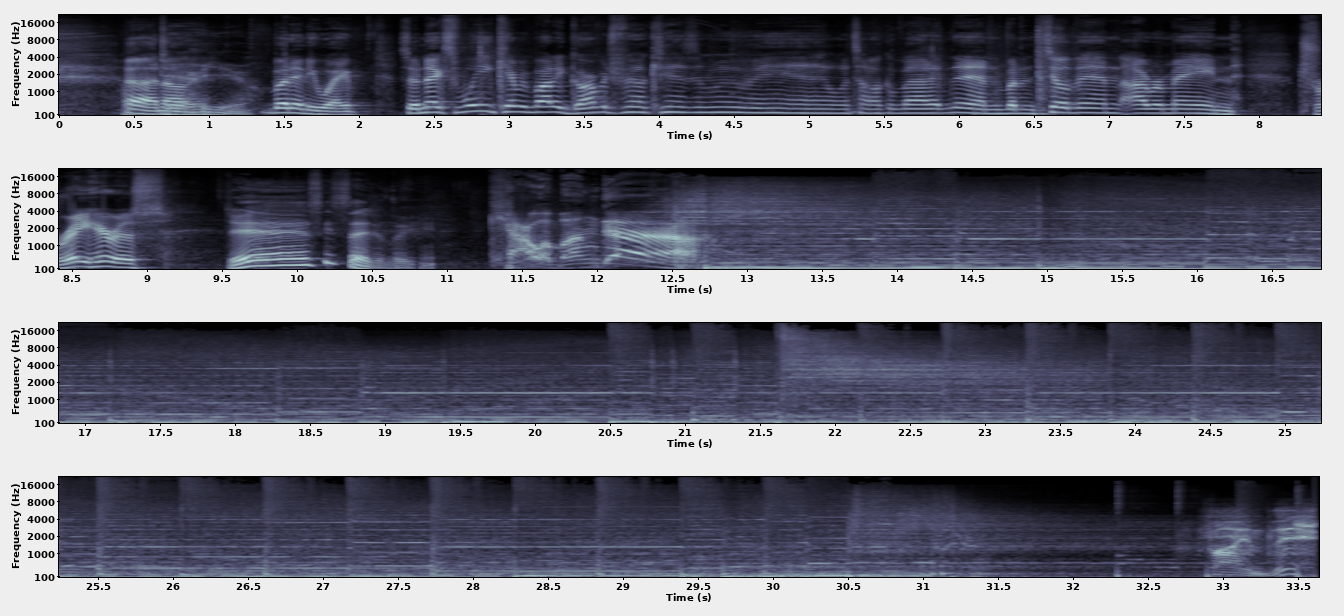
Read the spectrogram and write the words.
Uh, no. dare you. But anyway, so next week, everybody, Garbage Pail Kids the movie, and we'll talk about it then. But until then, I remain Trey Harris. Jesse Seidule. Cowabunga! Find this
